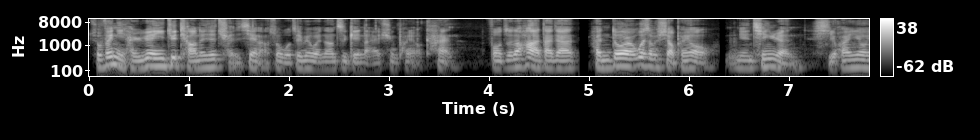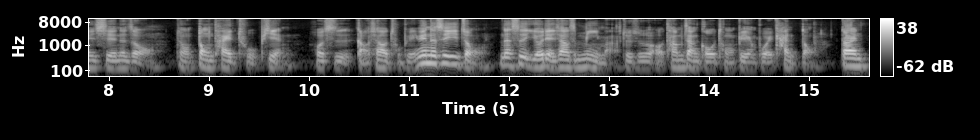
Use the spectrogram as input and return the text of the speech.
除非你很愿意去调那些权限了，说我这篇文章只给哪一群朋友看，否则的话，大家很多人为什么小朋友、年轻人喜欢用一些那种这种动态图片或是搞笑图片？因为那是一种，那是有点像是密码，就是说哦，他们这样沟通，别人不会看懂。当然，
